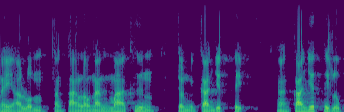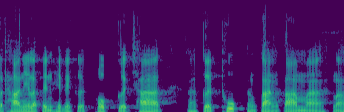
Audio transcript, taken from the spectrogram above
ในอารมณ์ต่างๆ เหล่านั้นมากขึ้น จนเป็นการยึดติด การยึดติดรูปทานนี่แหละเป็นเหตุให้เกิดภพเกิดชาติเกิดทุกข์ต่างๆ ตามมานะ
